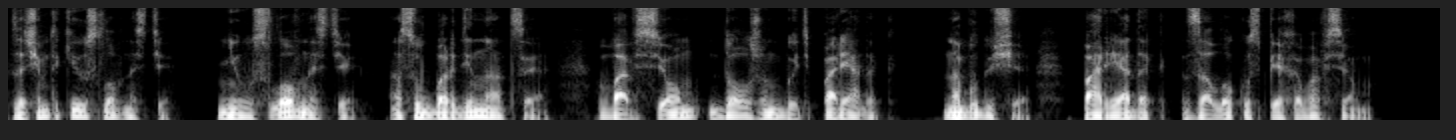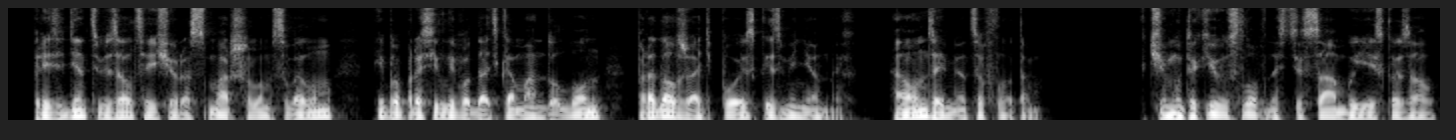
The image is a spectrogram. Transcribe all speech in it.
Зачем такие условности? Не условности, а субординация. Во всем должен быть порядок. На будущее. Порядок – залог успеха во всем. Президент связался еще раз с маршалом Свеллом и попросил его дать команду Лон продолжать поиск измененных, а он займется флотом. К чему такие условности, сам бы ей сказал.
